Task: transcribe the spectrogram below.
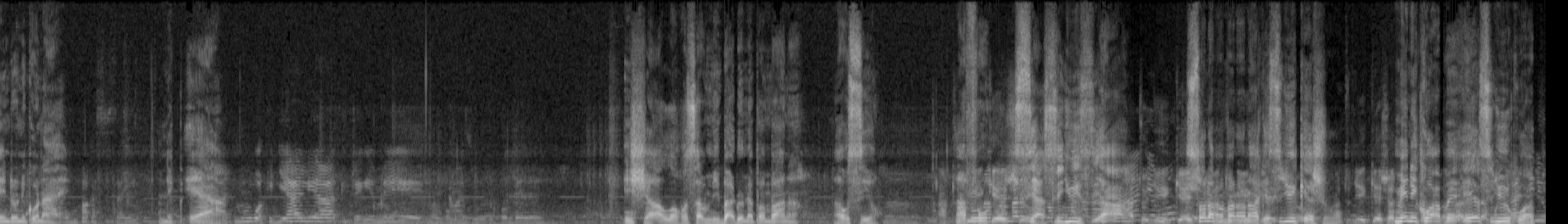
Eh, ndo niko naye. mpaka sasa hivi. Ni- Yeah. Mungu akijalia tutegemee mambo mazuri kwa mbele. Inshallah kwa sababu mi bado napambana, au sio? Hatujui Alafu sijui si ah, sio napambana nake, sijui kesho. mi. Mimi niko hapa, yeye sijui kwa wapi.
